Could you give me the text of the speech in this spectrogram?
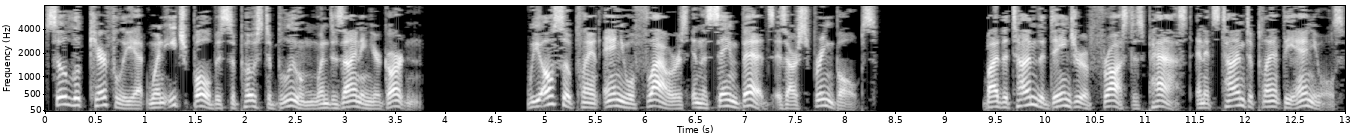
So look carefully at when each bulb is supposed to bloom when designing your garden. We also plant annual flowers in the same beds as our spring bulbs. By the time the danger of frost is past and it's time to plant the annuals,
